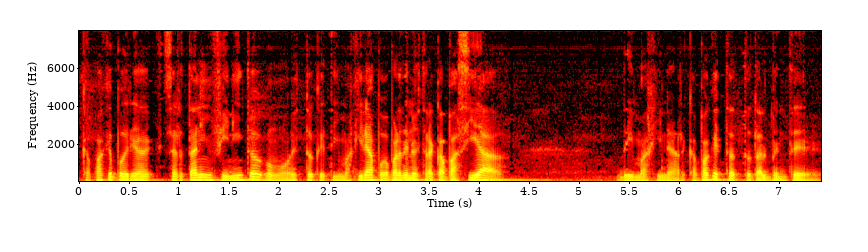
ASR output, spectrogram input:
Capaz que podría ser tan infinito como esto que te imaginas, porque aparte nuestra capacidad de imaginar, capaz que está totalmente...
